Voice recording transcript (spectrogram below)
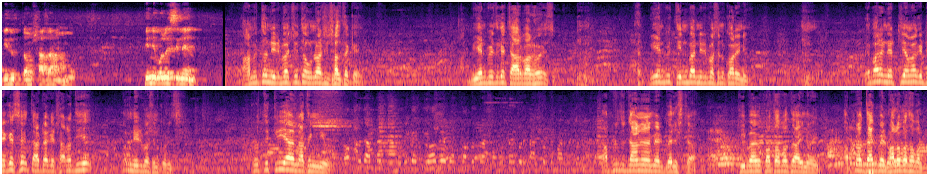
বীরুত্তম শাহজাহান আমর তিনি বলেছিলেন, আমি তো নির্বাচিত উনআশি সাল থেকে। বিএনপি থেকে চারবার হয়েছি। বিএনপি তিনবার নির্বাচন করেনি। এবারে নেত্রী আমাকে ডেকেছে, তারটাকে সারা দিয়ে আমি নির্বাচন করেছি। প্রতিক্রিয়া নাথিং নিউ আপনি তো জানেন আমি এক ব্যারিস্টার। কীভাবে কথা বলতে আই নই আপনারা দেখবেন, ভালো কথা বলব।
